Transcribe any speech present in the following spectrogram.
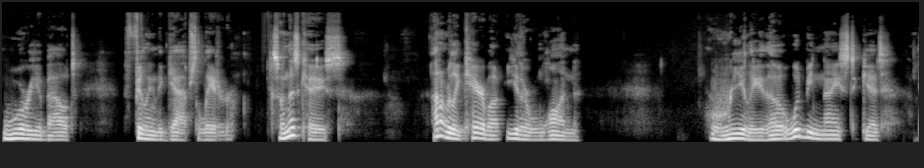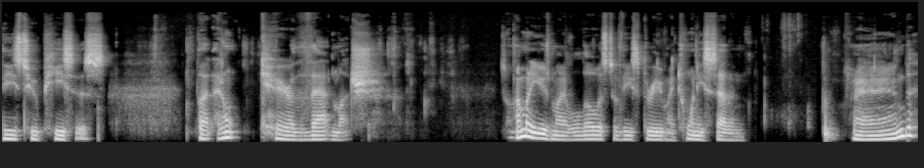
worry about filling the gaps later. So in this case, I don't really care about either one really, though it would be nice to get these two pieces, but I don't care that much. So I'm going to use my lowest of these three, my 27. And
